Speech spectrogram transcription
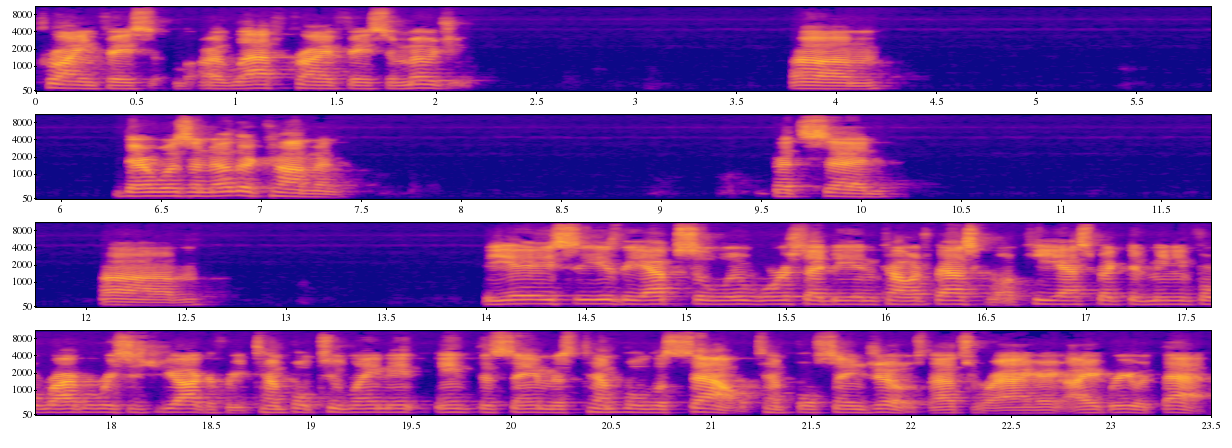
crying face or laugh, crying face emoji. Um, there was another comment that said, um, the AAC is the absolute worst idea in college basketball. Key aspect of meaningful rivalries is geography. Temple Tulane ain't the same as Temple LaSalle, Temple St. Joe's. That's right. I, I agree with that.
